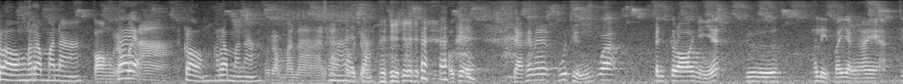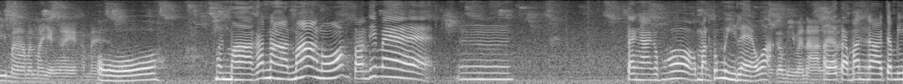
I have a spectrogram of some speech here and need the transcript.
กลองรัมมนากลองรัมมนากลองรัมมนา รัมมนานะใช่ฮะท่านผู้ชจ้ะ ม โอเค อยากให้แม่พูดถึงว่าเป็นกรองอย่างเงี้ย คือผลิตมาอย่างไงอะที่มามันมาอย่างไงอะครับแม่ โอ้ มันมาก็นานมากเนาะ ตอนที่แม่อืม แต่งงานกับพ่อมันก็มีแล้วอะมันก็มีมานานแล้วเออแต่มันจะมี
